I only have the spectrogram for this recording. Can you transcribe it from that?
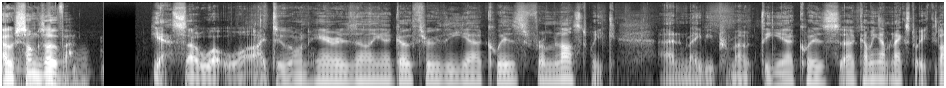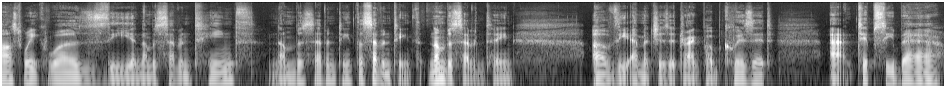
Oh, song's over. Yeah, so what, what I do on here is I uh, go through the uh, quiz from last week and maybe promote the uh, quiz uh, coming up next week. Last week was the uh, number 17th, number 17th, the 17th, number 17 of the Amateurs at Drag Pub Quiz It at Tipsy Bear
